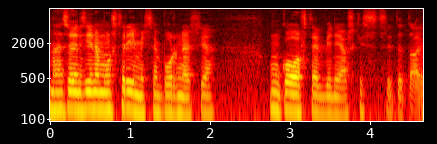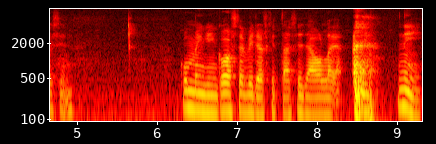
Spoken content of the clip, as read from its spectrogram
Mä söin siinä mun striimissä sen burnersia. Mun koostevideoskin sitä taisin. Kumminkin koostevideoskin taisi sitä olla ja... niin.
